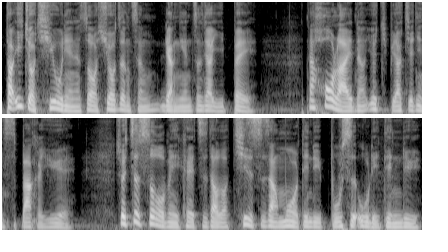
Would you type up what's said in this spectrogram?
到一九七五年的时候修正成两年增加一倍，那后来呢又比较接近十八个月，所以这时候我们也可以知道说，其实实际上摩尔定律不是物理定律，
